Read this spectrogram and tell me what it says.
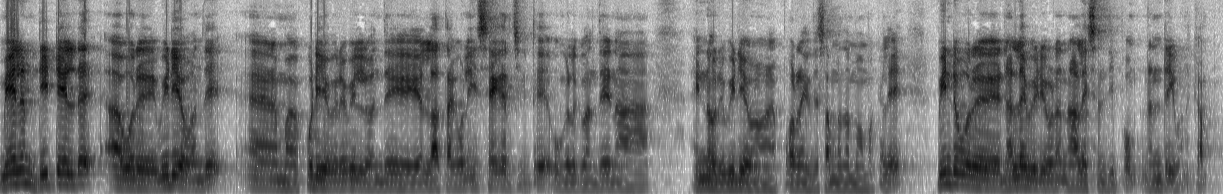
மேலும் டீட்டெயில்டு ஒரு வீடியோ வந்து நம்ம கூடிய விரைவில் வந்து எல்லா தகவலையும் சேகரிச்சுக்கிட்டு உங்களுக்கு வந்து நான் இன்னொரு வீடியோ போடுறேன் இது சம்மந்தமாக மக்களே. மீண்டும் ஒரு நல்ல வீடியோட நாளை சந்திப்போம். நன்றி வணக்கம்.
